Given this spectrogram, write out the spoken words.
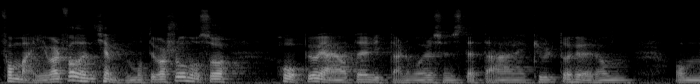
for meg i hvert fall, en kjempemotivasjon. Og så håper jo jeg at lytterne våre syns dette er kult å høre om, om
